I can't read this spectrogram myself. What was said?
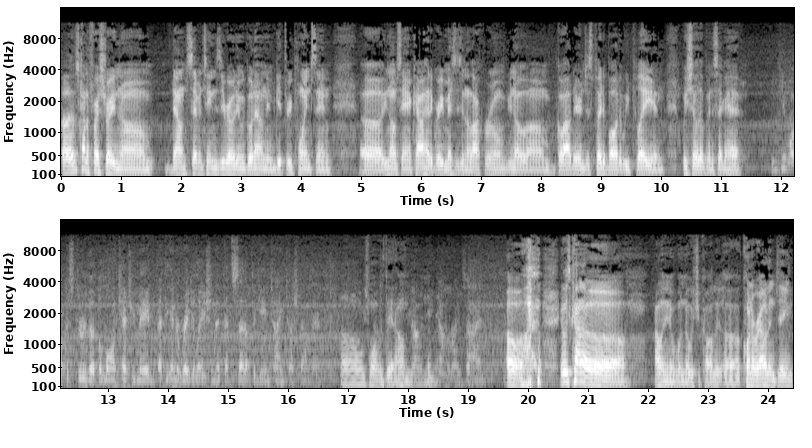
Uh, it was kind of frustrating. Um, down 17 to 0, then we go down and get three points. And, uh, you know what I'm saying? Kyle had a great message in the locker room. You know, um, go out there and just play the ball that we play. And we showed up in the second half. Can you walk us through the, the long catch you made at the end of regulation that, that set up the game tying touchdown there? Uh, which one was that? I don't even remember. down the right side. Oh, it was kind of, uh, I don't even know what you call it. Uh, corner route, and Jay,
